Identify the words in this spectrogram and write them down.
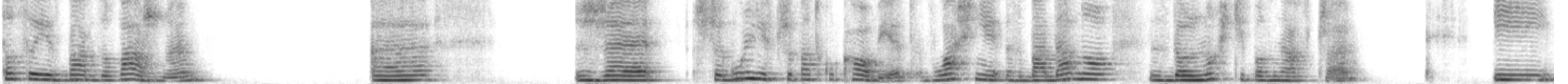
to, co jest bardzo ważne, że szczególnie w przypadku kobiet właśnie zbadano zdolności poznawcze i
